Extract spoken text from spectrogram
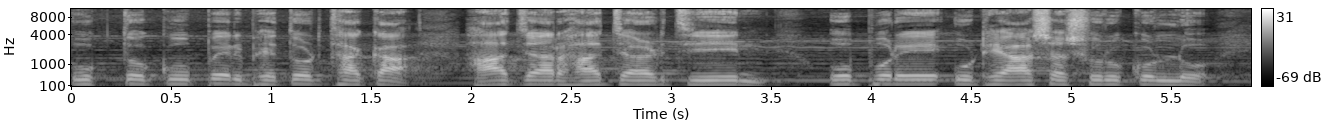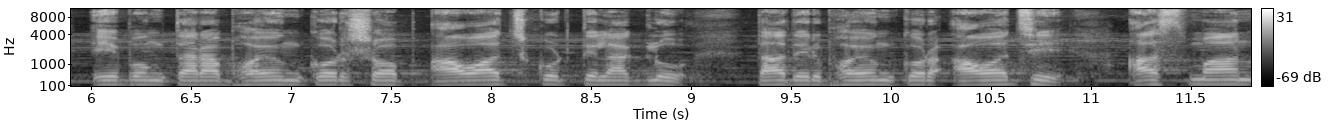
উক্ত কূপের ভেতর থাকা হাজার হাজার জিন ওপরে উঠে আসা শুরু করল এবং তারা ভয়ঙ্কর সব আওয়াজ করতে লাগল। তাদের ভয়ঙ্কর আওয়াজে আসমান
